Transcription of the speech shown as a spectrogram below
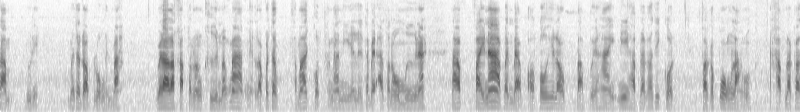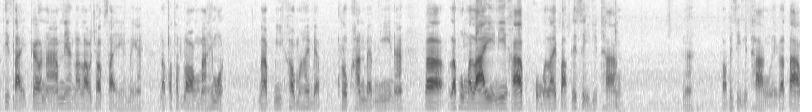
ตั้มดูดิมันจะดรอปลงเห็นปะ เวลาเราขับตอนกลางคืนมากๆเนี่ยเราก็จะสามารถกดทางด้านนี้ได้เลย แต่เป็นอัตโนมือนะนะครับไฟหน้าเป็นแบบออโต้ที่เราปรับไว้ให้นี่ครับแล้วก็ที่กดฝากระโปรงหลังนะครับแล้วก็ที่ใส่แก้วน้ำเนี่ยแล้วเราชอบใส่กันไหมไงเราก็ทดลองมาให้หมดนะครับมีเข้ามาให้แบบครบคันแบบนี้นะก็แล้วพวงมาลัยนี่ครับพวงมาลัยปรับได้สี่ทิศทางนะปรับไปสีทิศทางเลยก็ตาม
